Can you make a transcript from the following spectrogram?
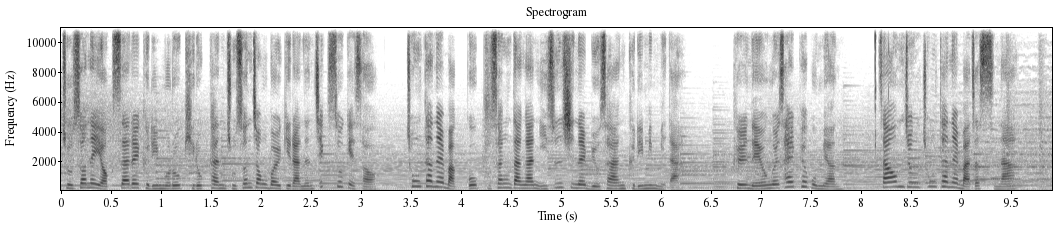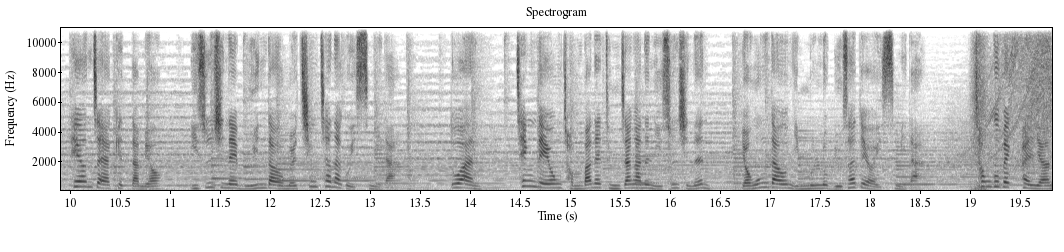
조선의 역사를 그림으로 기록한 조선정벌기라는 책 속에서 총탄을 맞고 부상당한 이순신을 묘사한 그림입니다. 글 내용을 살펴보면 싸움 중 총탄을 맞았으나 태연자약했다며 이순신의 무인다움을 칭찬하고 있습니다. 또한 책 내용 전반에 등장하는 이순신은 영웅다운 인물로 묘사되어 있습니다. 1908년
